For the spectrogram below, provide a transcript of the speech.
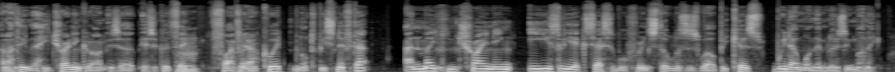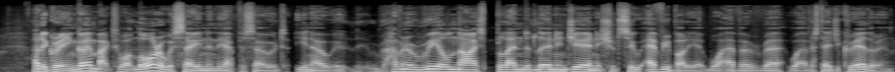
and I think the heat training grant is a is a good thing. Mm. Five hundred yeah. quid, not to be sniffed at. And making training easily accessible for installers as well, because we don't want them losing money. I'd agree. And going back to what Laura was saying in the episode, you know, having a real nice blended learning journey should suit everybody at whatever uh, whatever stage of career they're in.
